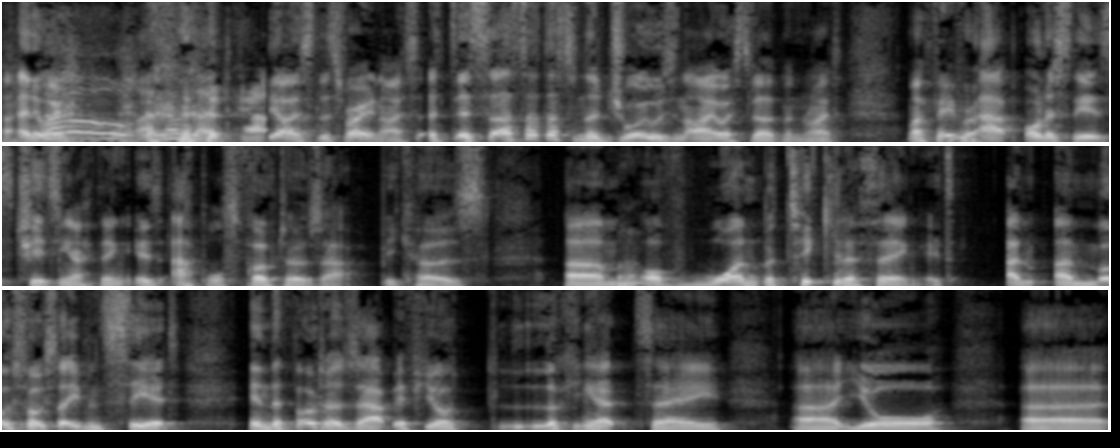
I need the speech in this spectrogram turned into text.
Uh, Anyway, Oh, I love that. Yeah. yeah, it's, it's very nice. It's, it's, that's, that's when the joy was in iOS development, right? My favorite app, honestly, it's cheating. I think is Apple's Photos app because um, of one particular thing. It's and, and most folks don't even see it in the Photos app. If you're looking at say uh, your uh,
